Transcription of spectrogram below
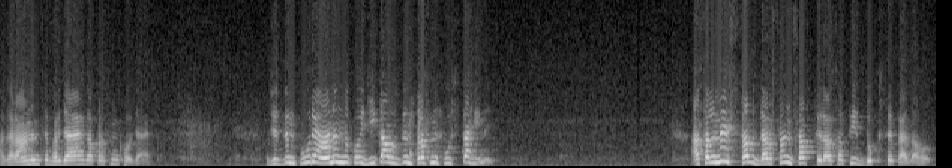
अगर आनंद से भर जाएगा, प्रश्न खो जाएगा। जिस दिन पूरे आनंद में कोई जीता, उस दिन प्रश्न पूछता ही नहीं। असल में सब दर्शन, सब फिलॉसफी दुख से पैदा होते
